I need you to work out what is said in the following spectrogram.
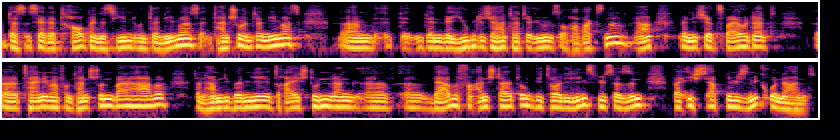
das ist ja der Traum eines jeden Unternehmers, Tanzschuhunternehmers. Ähm, denn, denn wer Jugendliche hat, hat ja übrigens auch Erwachsene. Ja, wenn ich jetzt 200 äh, Teilnehmer vom Tanzstundenball habe, dann haben die bei mir drei Stunden lang äh, äh, Werbeveranstaltungen, wie toll die Linksfüßer sind, weil ich habe nämlich das Mikro in der Hand.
